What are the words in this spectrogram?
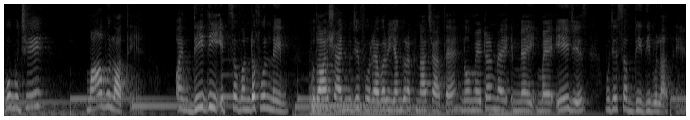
वो मुझे माँ बुलाते हैं। और दीदी इट्स अ वंडरफुल नेम खुदा शायद मुझे फॉर एवर यंग रखना चाहता है। No matter my age is मुझे सब दीदी बुलाते हैं।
